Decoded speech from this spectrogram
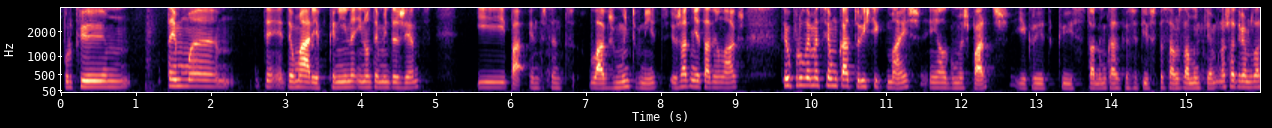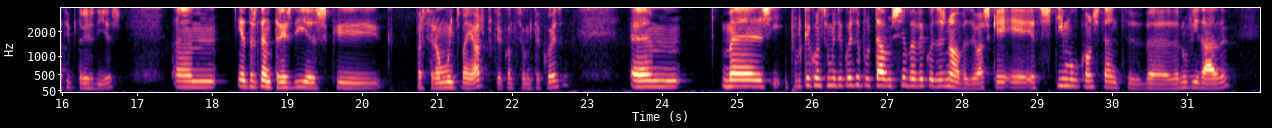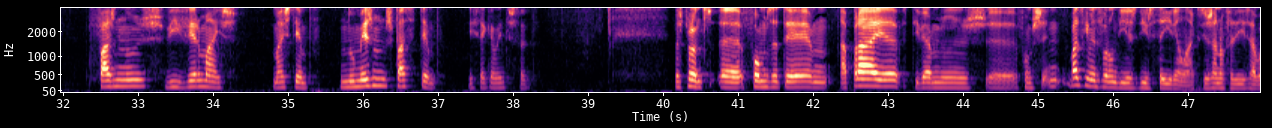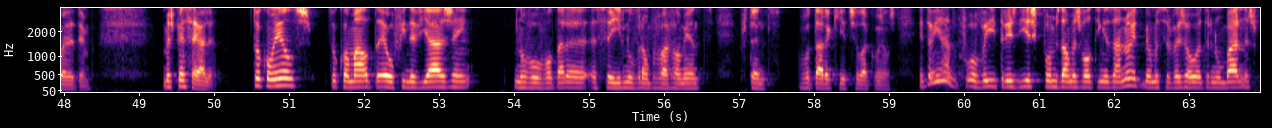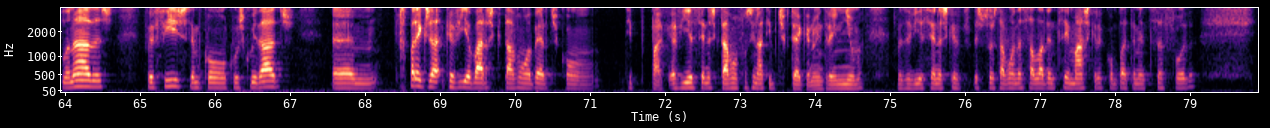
porque hum, tem uma, tem, tem uma área pequenina e não tem muita gente, e pá, entretanto, lagos muito bonitos. Eu já tinha estado em lagos, tem o problema de ser um bocado turístico demais em algumas partes, e acredito que isso se torna um bocado cansativo se passarmos lá muito tempo. Nós só tivemos lá tipo 3 dias. Um, entretanto, 3 dias que, que pareceram muito maiores, porque aconteceu muita coisa. Um, mas porque aconteceu muita coisa, porque estávamos sempre a ver coisas novas. Eu acho que é, é esse estímulo constante da, da novidade faz-nos viver mais, mais tempo, no mesmo espaço de tempo. Isso é que é o interessante. Mas pronto, uh, fomos até hum, à praia, tivemos. Uh, fomos, basicamente foram dias de ir sair em Lagos. Eu já não fazia isso há boa tempo. Mas pensei, olha, estou com eles, estou com a malta, é o fim da viagem, não vou voltar a, a, sair no verão, provavelmente. Portanto, vou estar aqui a chilar com eles. Então, yeah, houve aí três dias que fomos dar umas voltinhas à noite, beber uma cerveja ou outra num bar, nas planadas. Foi fixe, sempre com, com os cuidados. Um, reparei que, já, que havia bares que estavam abertos com. Tipo, pá, havia cenas que estavam a funcionar tipo discoteca, não entrei em nenhuma. Mas havia cenas que as pessoas estavam a dançar lá dentro sem máscara, completamente safoda.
